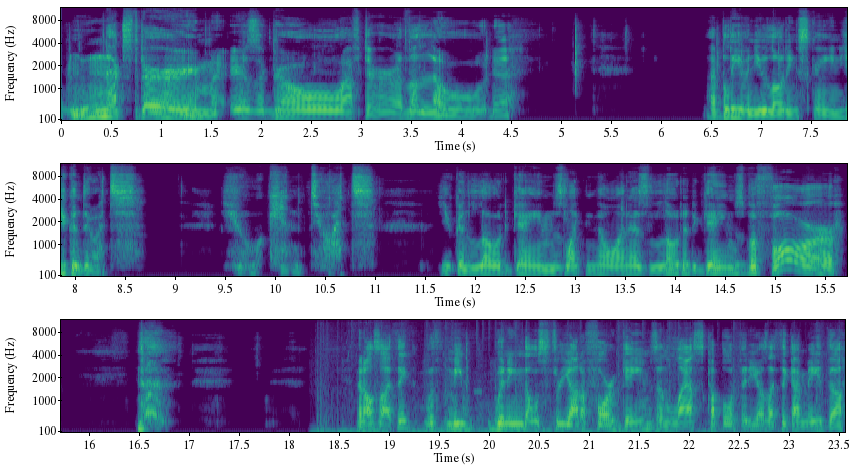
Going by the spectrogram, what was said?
Next game is a go after the load. I believe in you, loading screen. You can do it. You can do it. You can load games like no one has loaded games before! and also, I think with me winning those 3 out of 4 games in the last couple of videos, I think I made the,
